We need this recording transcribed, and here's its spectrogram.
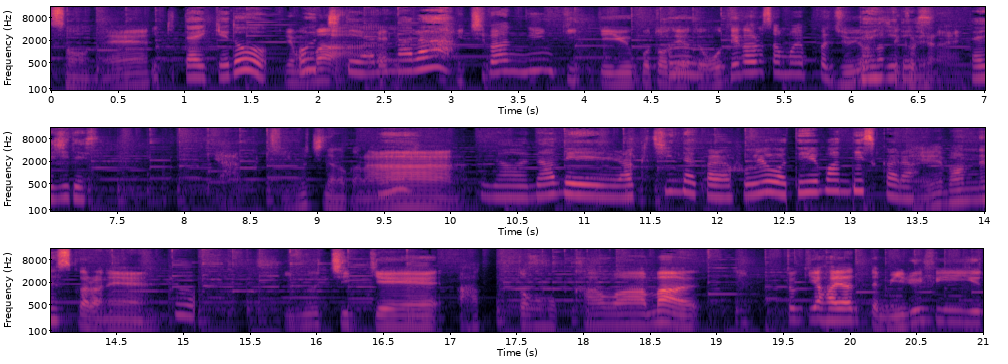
そうね。行きたいけどでもまあお家でやるなら一番人気っていうことで言うと、うん。お手軽さもやっぱ重要になってくるじゃない？大事ですやっぱキムチなのかな、な鍋楽ちんだから冬は定番ですから、定番ですからね。そう。キムチ系あと他はまあ一時流行ったミルフィーユ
